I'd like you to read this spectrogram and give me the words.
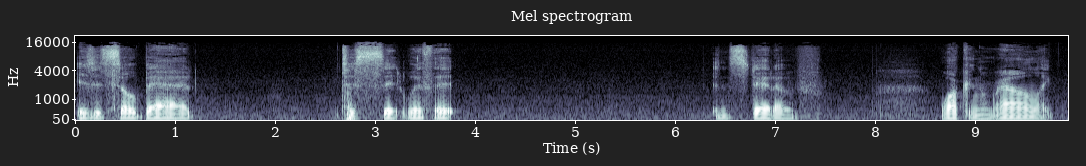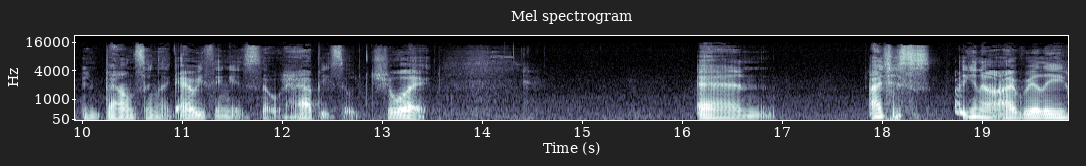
is it so bad to sit with it instead of walking around like and bouncing like everything is so happy so joy. And i just you know i really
